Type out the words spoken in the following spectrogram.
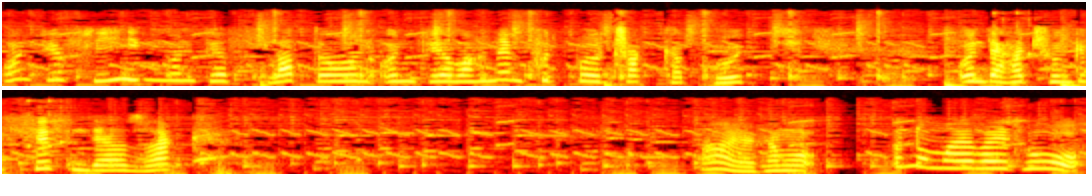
Und wir fliegen und wir flattern und wir machen den Football-Truck kaputt. Und er hat schon gepfiffen, der Sack. Ah, da kann man unnormal weit hoch.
